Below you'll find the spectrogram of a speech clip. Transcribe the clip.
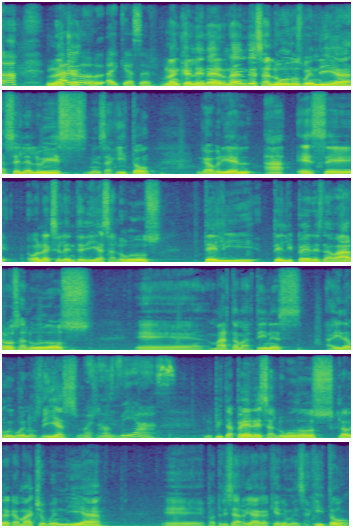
Blanca, Algo hay que hacer. Blanca Elena Hernández, saludos, buen día. Celia Luis, mensajito. Gabriel AS, hola, excelente día, saludos. Teli, Teli Pérez Navarro, saludos. Eh, Marta Martínez, Aida, muy buenos días. Buenos Buenos días. días. Lupita Pérez, saludos. Claudia Camacho, buen día. Eh, Patricia Arriaga quiere mensajito.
